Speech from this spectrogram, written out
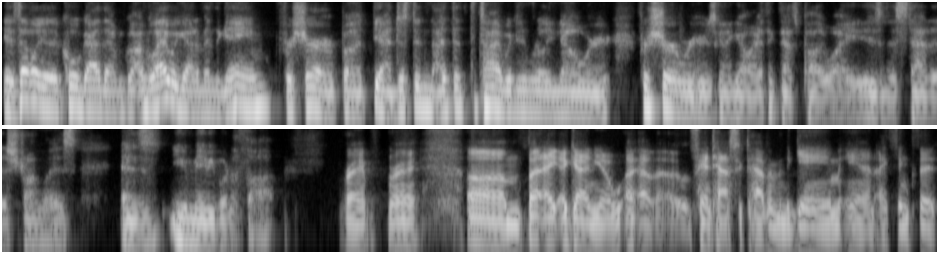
yeah, it's definitely a cool guy that I'm, I'm glad we got him in the game for sure. But yeah, just didn't at the time we didn't really know where for sure where he was going to go. And I think that's probably why he isn't as status as strongly as as you maybe would have thought. Right, right. Um, but I, again, you know, uh, uh, fantastic to have him in the game, and I think that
